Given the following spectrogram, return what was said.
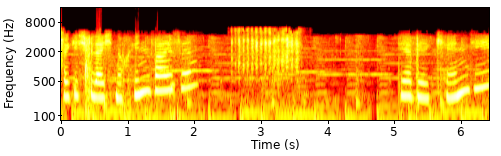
Kriege ich vielleicht noch Hinweise? Der will Candy.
